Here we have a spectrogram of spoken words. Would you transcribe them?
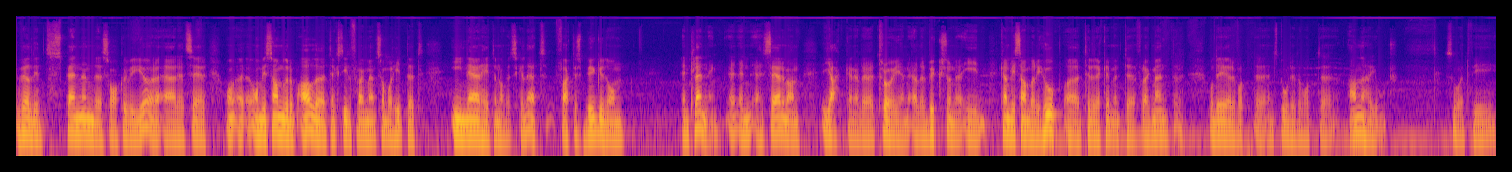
väldigt spännande saker vi gör är att se om, om vi samlar upp alla textilfragment som var hittat i närheten av ett skelett, faktiskt bygger de en klänning. En, en, ser man jackan eller tröjan eller byxorna i, kan vi samla ihop uh, tillräckligt med fragment. Och det är vad uh, en stor del av vad uh, Anna har gjort. Så att vi,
